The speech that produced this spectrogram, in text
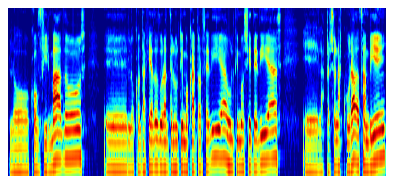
los confirmados, eh, los contagiados durante los últimos 14 días, últimos 7 días, eh, las personas curadas también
